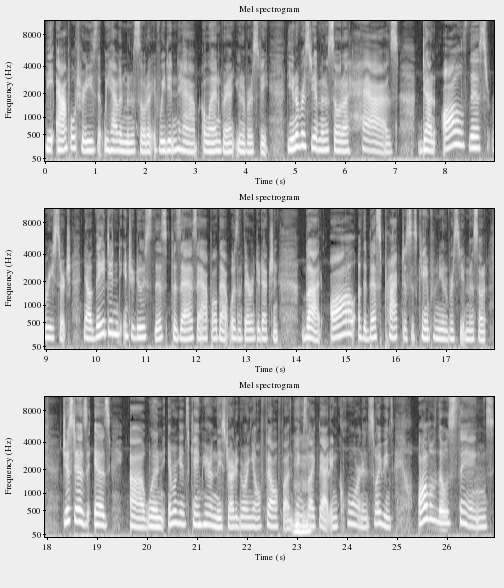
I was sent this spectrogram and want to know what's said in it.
the apple trees that we have in Minnesota if we didn't have a land grant university. The University of Minnesota has done all this research. Now, they didn't introduce this pizzazz apple, that wasn't their introduction, but all of the best practices came from the University of Minnesota. Just as, as uh, when immigrants came here and they started growing alfalfa and things like that, and corn and soybeans, all of those things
